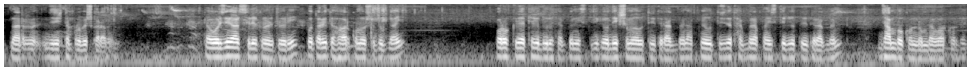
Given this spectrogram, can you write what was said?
আপনার জিনিসটা প্রবেশ করাবেন। এটা অরিজিনাল সিলিকনের তৈরি। প্রতারিত হওয়ার কোনো সুযোগ নাই। প্রক্রিয়া থেকে দূরে থাকবেন। স্ত্রীকে অধিক সময় উত্তেজিত রাখবেন। আপনি উত্তেজিত থাকবেন আপনার স্ত্রীকে উত্তেজিত রাখবেন। জাম্বো কন্ডম ব্যবহার করবেন।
